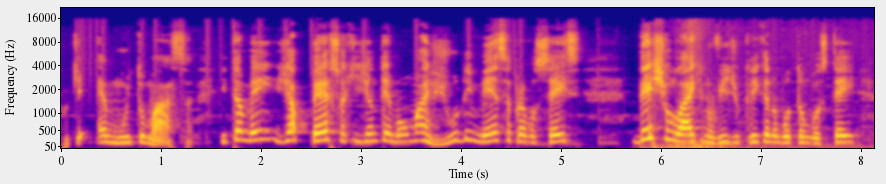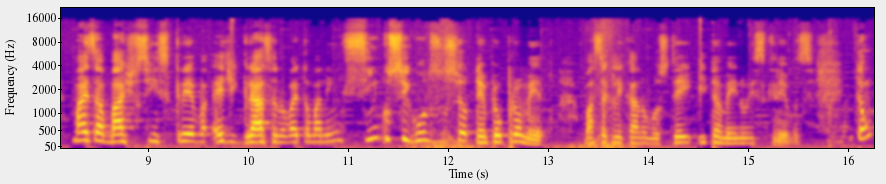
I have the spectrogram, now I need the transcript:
porque é muito massa. E também já peço aqui de antemão uma ajuda imensa para vocês. Deixa o like no vídeo, clica no botão gostei, mais abaixo se inscreva, é de graça, não vai tomar nem 5 segundos do seu tempo, eu prometo. Basta clicar no gostei e também no inscreva-se. Então,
